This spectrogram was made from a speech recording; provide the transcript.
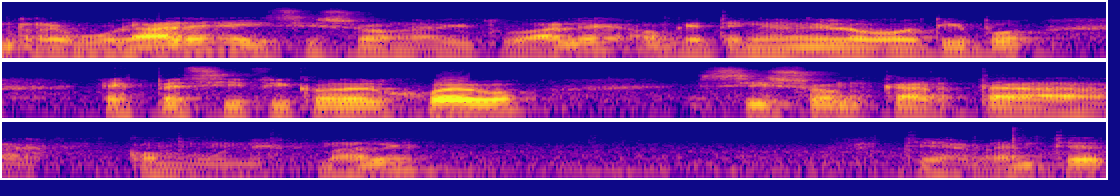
regulares y sí son habituales, aunque tengan el logotipo específico del juego, sí son cartas comunes, ¿vale? Efectivamente,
